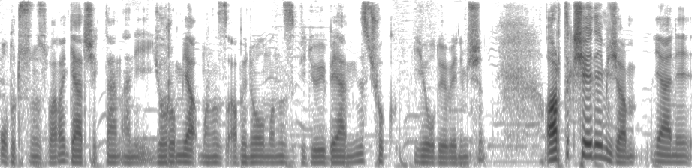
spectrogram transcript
olursunuz bana. Gerçekten hani yorum yapmanız, abone olmanız, videoyu beğenmeniz çok iyi oluyor benim için. Artık şey demeyeceğim yani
